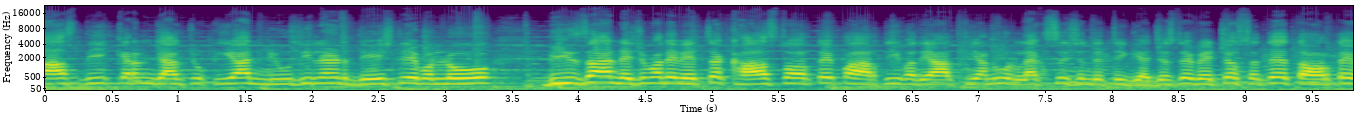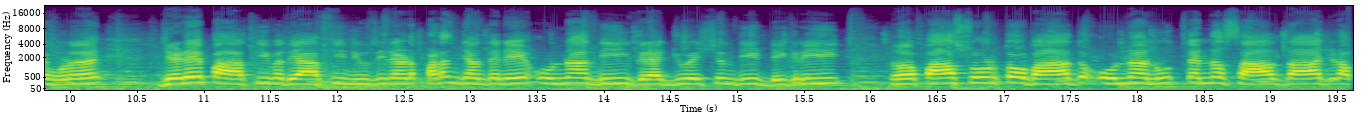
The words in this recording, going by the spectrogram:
ਆਸ ਦੀ ਕਿਰਨ ਜਾਗ ਚੁੱਕੀ ਆ। ਨਿਊਜ਼ੀਲੈਂਡ ਦੇਸ਼ ਦੇ ਵੱਲੋਂ ਵੀਜ਼ਾ ਨਿਯਮਾਂ ਦੇ ਵਿੱਚ ਖਾਸ ਤੌਰ ਤੇ ਭਾਰਤੀ ਵਿਦਿਆਰਥੀਆਂ ਨੂੰ ਰਿਲੈਕਸੇਸ਼ਨ ਦਿੱਤੀ ਗਈ ਹੈ, ਜਿਸ ਦੇ ਵਿੱਚ ਸਿੱਧੇ ਤੌਰ ਤੇ ਹੁਣ ਜਿਹੜੇ ਭਾਰਤੀ ਵਿਦਿਆਰਥੀ ਨਿਊਜ਼ੀਲੈਂਡ ਪੜਨ ਜਾਂਦੇ ਨੇ, ਉਹਨਾਂ ਦੀ ਗ੍ਰੈਜੂਏਸ਼ਨ ਦੀ ਡਿਗਰੀ ਪਾਸ ਹੋਣ ਤੋਂ ਬਾਅਦ ਉਹਨਾਂ ਨੂੰ 3 ਸਾਲ ਦਾ ਜਿਹੜਾ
